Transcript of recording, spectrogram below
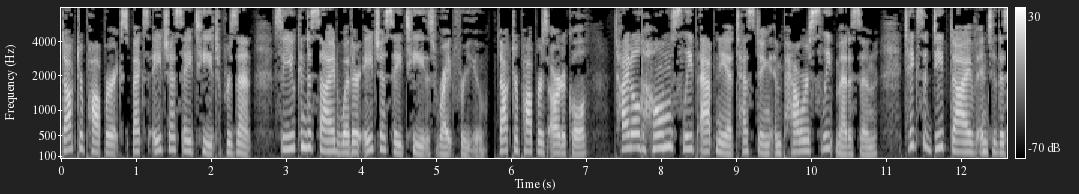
Dr. Popper expects HSAT to present so you can decide whether HSAT is right for you. Dr. Popper's article, titled Home Sleep Apnea Testing Empowers Sleep Medicine, takes a deep dive into this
